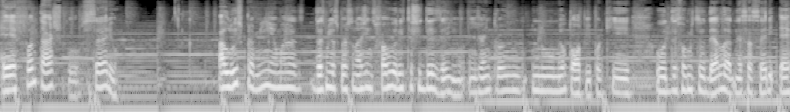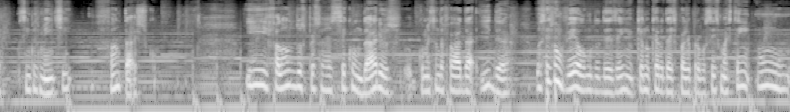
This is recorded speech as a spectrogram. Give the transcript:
é fantástico, sério. A Luz para mim é uma das minhas personagens favoritas de desenho e já entrou no meu top porque o desenvolvimento dela nessa série é simplesmente fantástico. E falando dos personagens secundários, começando a falar da Ida, vocês vão ver ao longo do desenho, que eu não quero dar spoiler para vocês, mas tem um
